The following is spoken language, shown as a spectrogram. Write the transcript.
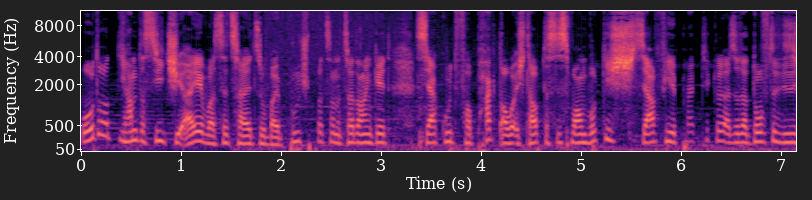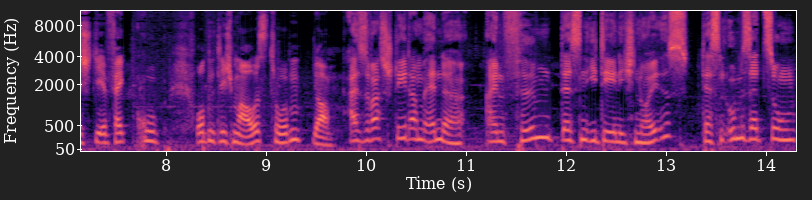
Oder die haben das CGI, was jetzt halt so bei Blutspritzern etc. angeht, sehr gut verpackt. Aber ich glaube, das ist, waren wirklich sehr viel Practical. Also da durfte die sich die Effektgroup ordentlich mal austoben. Ja. Also was steht am Ende? Ein Film, dessen Idee nicht neu ist, dessen Umsetzung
